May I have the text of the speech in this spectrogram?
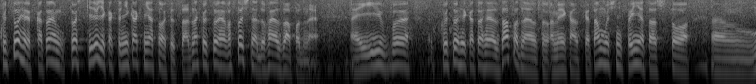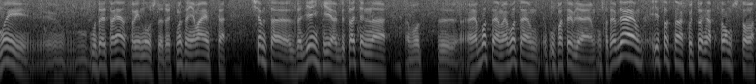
культуры, в которых творческие люди как-то никак не относятся. Одна культура восточная, другая западная. И в культуре, которая западная, американская, там очень принято, что э, мы удовлетворяем свои нужды. То есть мы занимаемся чем-то за деньги, обязательно вот, э, работаем, работаем, употребляем, употребляем. И, собственно, культура в том, что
